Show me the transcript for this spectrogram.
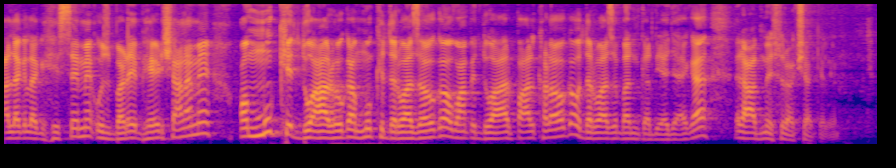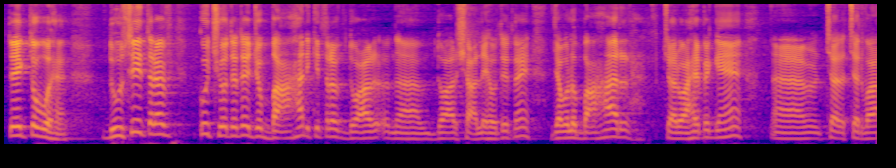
अलग अलग हिस्से में, उस बड़े भेड़शाला में, और मुख्य द्वार होगा, मुख्य दरवाज़ा होगा वहाँ पर द्वार पाल खड़ा होगा, और दरवाज़ा बंद कर दिया जाएगा रात में सुरक्षा के लिए। तो एक तो वो है। दूसरी तरफ़ कुछ होते थे जो बाहर की तरफ़ द्वार द्वारशाले होते थे। जब वो लोग बाहर चरवाहे पे गए हैं चर, चरवा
